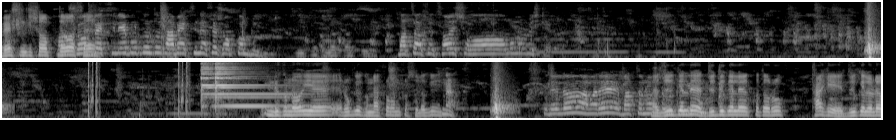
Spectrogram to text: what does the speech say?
ভ্যাকসিন কি সব দেওয়া সব আছে? ভ্যাকসিন এ পর্যন্ত যা ভ্যাকসিন আছে সব কমপ্লিট বাচ্চা আছে ছয়শো উনবিশটা কোনো ইয়ে রোগী কোনো আক্রমণ করছিল কি? না। এটা হলো আমারে বাচ্চা যদি গেলে যদি গেলে কত রোগ? থাকে ওটা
